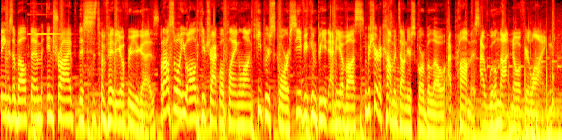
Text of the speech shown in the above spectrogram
things about them in Tribe, this is the video for you guys. But I also want you all to keep track while playing along, keep your score, see if you can beat any of us. And be sure to comment down your score below. I promise, I will not know if you're lying.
